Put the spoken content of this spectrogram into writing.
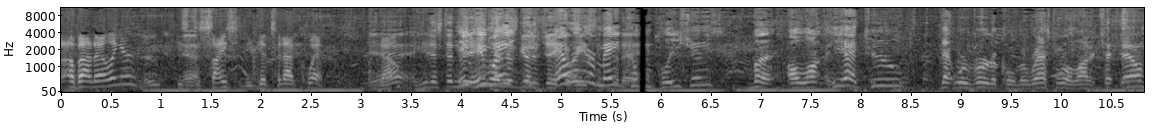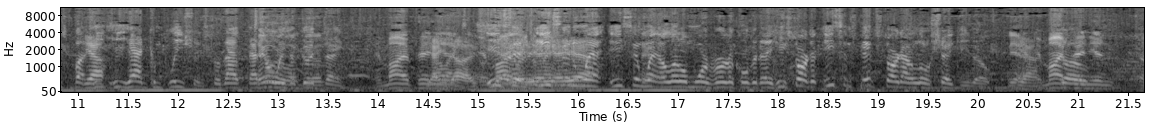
About Ehlinger? He's Yeah. decisive. He gets it out quick. good. No? Yeah, he just didn't. He, He, he wasn't made, as good as he- Jacob Ehlinger Eason made today. completions, but a lot. He had two that were vertical. The rest were a lot of checkdowns, but Yeah. he, he had completions, so that that's They always a good good. thing. In my opinion, Yeah, he does. in my yeah, opinion, Eason yeah. went. Eason went a little more vertical today. He started. Eason did start out a little shaky though. yeah. Yeah. in my So- opinion, uh,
